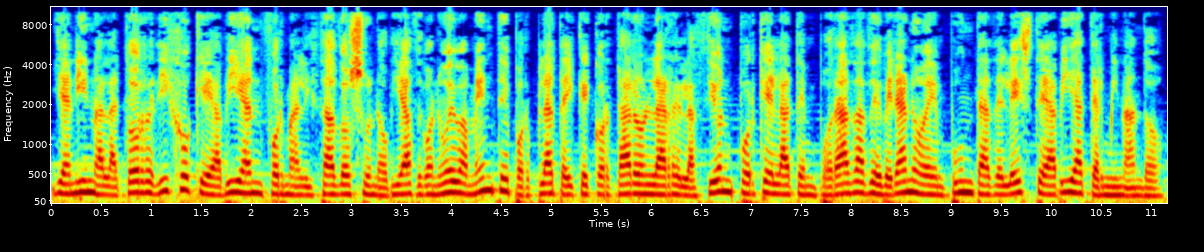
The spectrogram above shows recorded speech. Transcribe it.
Yanina Latorre dijo que habían formalizado su noviazgo nuevamente por plata y que cortaron la relación porque la temporada de verano en Punta del Este había terminado.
